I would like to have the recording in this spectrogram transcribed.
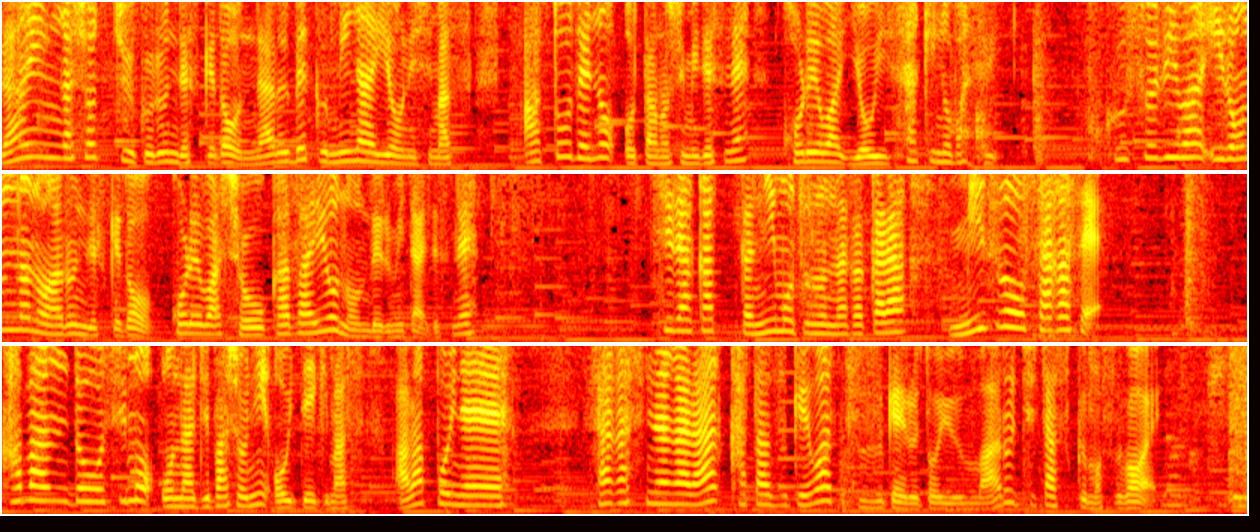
LINE がしょっちゅう来るんですけど、なるべく見ないようにします。後でのお楽しみですね。これは良い先延ばし。薬はいろんなのあるんですけど、これは消化剤を飲んでるみたいですね。散らかった荷物の中から水を探せ。カバン同士も同じ場所に置いていきます。荒っぽいね。探しながら片付けは続けるというマルチタスクもすごい。なんか来てる。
